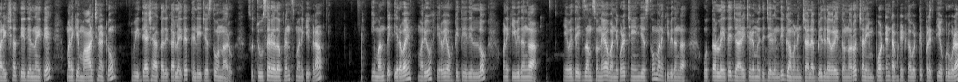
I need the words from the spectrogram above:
పరీక్షా తేదీలను అయితే మనకి మార్చినట్లు విద్యాశాఖ అధికారులు అయితే తెలియజేస్తూ ఉన్నారు. సో చూసారు కదా ఫ్రెండ్స్ మనకి ఇక్కడ ఈ మంత్ ఇరవై మరియు ఇరవై ఒకటి తేదీల్లో మనకి ఈ విధంగా ఏవైతే ఎగ్జామ్స్ ఉన్నాయో అవన్నీ కూడా చేంజ్ చేస్తూ మనకి ఈ విధంగా ఉత్తర్వులు అయితే జారీ చేయడం అయితే జరిగింది. గమనించాలి అభ్యర్థులు ఎవరైతే ఉన్నారో చాలా ఇంపార్టెంట్ అప్డేట్ కాబట్టి ప్రతి ఒక్కరు కూడా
